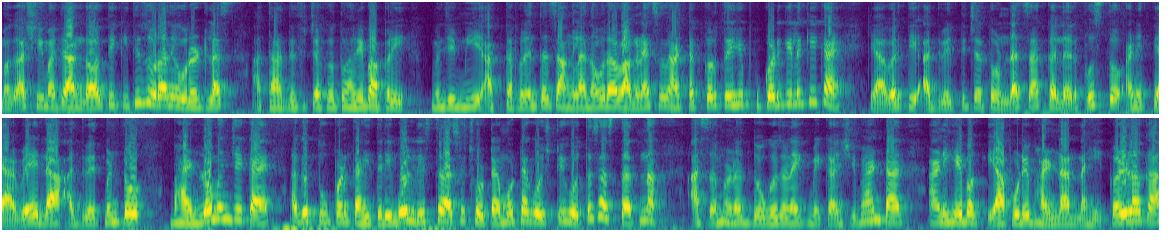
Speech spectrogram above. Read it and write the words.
मगाशी माझ्या अंगावरती किती जोराने ओरडलास आता आदेश विचार करतो अरे बापरे. म्हणजे मी आत्तापर्यंत चांगला नवरा वागण्याचं नाटक करतोय हे फुकट गेलं की काय? यावरती अद्वैत तिच्या तोंडाचा कलर पुसतो आणि त्यावेळेला अद्वैत म्हणतो भांडलो म्हणजे काय? अगं तू पण काहीतरी बोललीस तर अशा छोट्या मोठ्या गोष्टी होतच असतात ना. असं म्हणत दोघं जण एकमेकांशी भांडतात. आणि हे बघ यापुढे भांडणार नाही. कळलं का?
